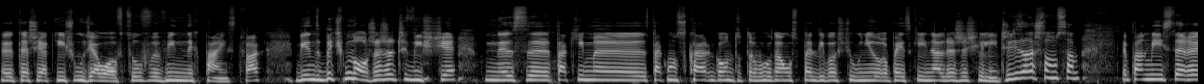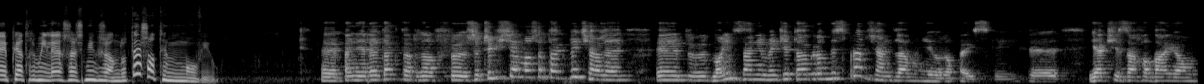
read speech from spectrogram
e, też jakichś udziałowców w innych państwach, więc być może rzeczywiście z, takim, e, z taką skargą do Trybunału Sprawiedliwości Unii Europejskiej należy się liczyć. Zresztą sam pan minister Piotr Miller, rzecznik rządu, też o tym mówił. E, Panie redaktor, no rzeczywiście może tak być, ale e, moim zdaniem będzie to ogromny sprawdzian dla Unii Europejskiej. E, Jak się zachowają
